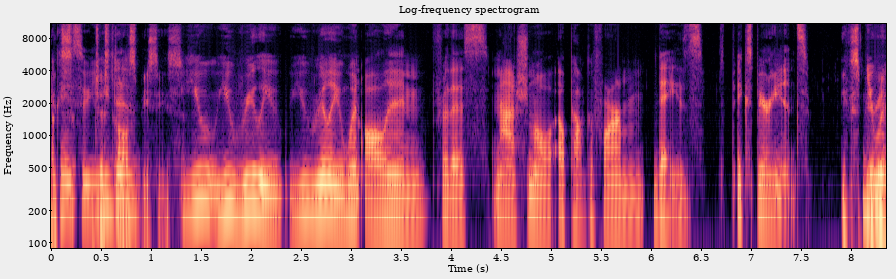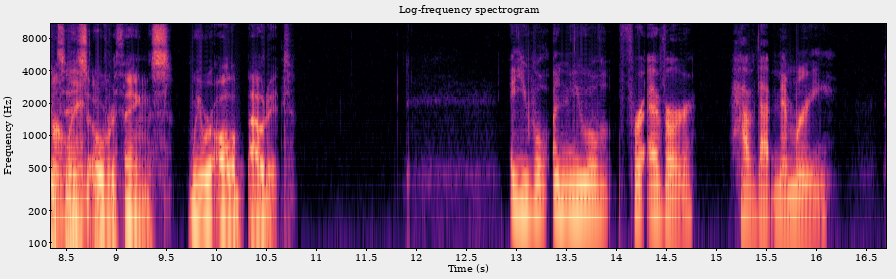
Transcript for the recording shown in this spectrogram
It's Okay, so you just all species. You you really you really went all in for this National Alpaca Farm Days experience. you went all Experiences over things. We were all about it. You will and you will forever have that memory.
